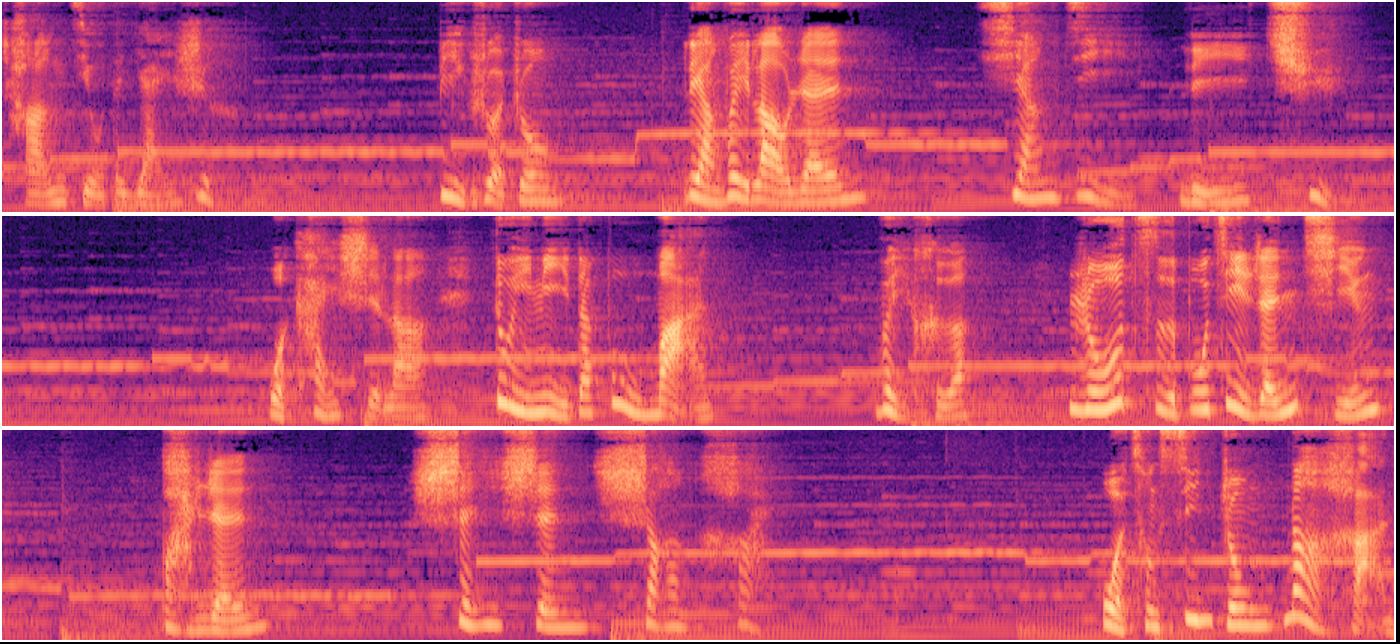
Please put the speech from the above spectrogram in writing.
长久的炎热，病弱中，两位老人相继离去。我开始了对你的不满，为何如此不近人情，把人？深深伤害，我从心中呐喊：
